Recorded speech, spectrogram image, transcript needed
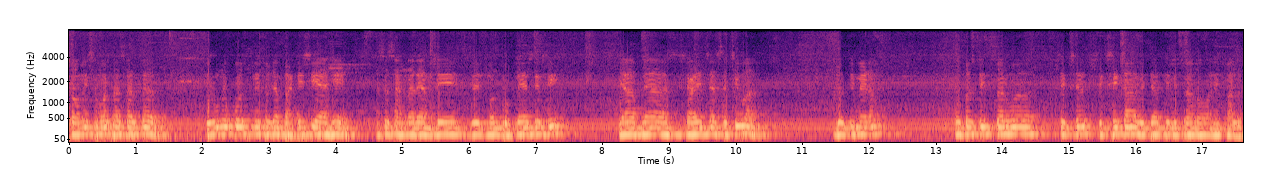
स्वामी समर्थासारखं देऊ नकोस मी तुझ्या पाठीशी आहे असं सांगणारे आमचे यजमान पोपलिया असेलजी. या आपल्या शाळेच्या सचिवा ज्योती मॅडम उपस्थित सर्व शिक्षक शिक्षिका विद्यार्थी मित्रांनो आणि पालक.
